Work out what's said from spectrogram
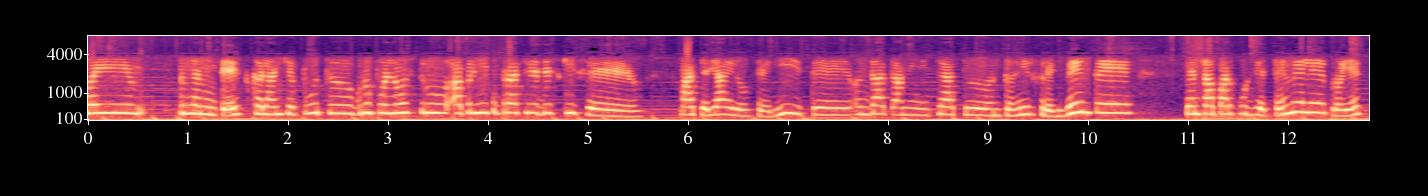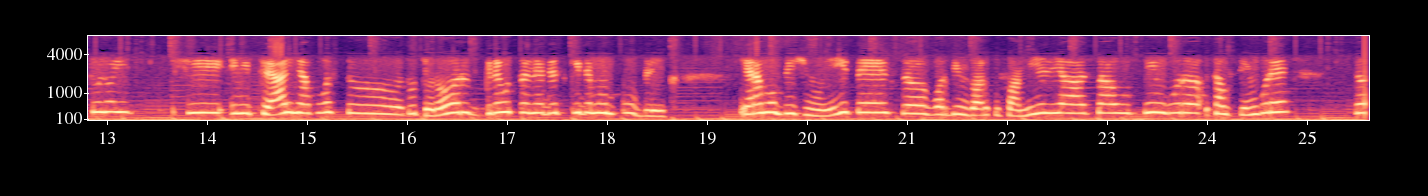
Păi, îmi amintesc că la început uh, grupul nostru a primit cu brațele deschise materialele oferite, îndată am inițiat uh, întâlniri frecvente pentru a parcurge temele proiectului și inițial mi-a fost uh, tuturor greu să ne deschidem în public. Eram obișnuite să vorbim doar cu familia sau, singură, sau singure să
